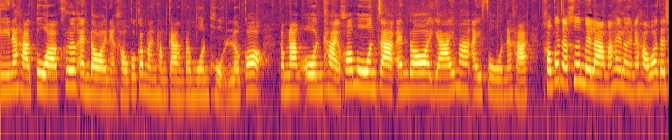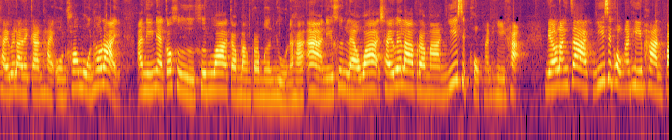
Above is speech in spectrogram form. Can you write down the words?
นี้นะคะ ตัวเครื่อง Android เนี่ยเขาก็กำลังทำการประมวลผล แล้วก็กำลังโอนถ่ายข้อมูลจาก Android ย้ายมา iPhone นะคะเขาก็จะขึ้นเวลามาให้เลยนะคะ ว่าจะใช้เวลาในการถ่ายโอนข้อมูลเท่าไหร่ อันนี้เนี่ยก็คือขึ้นว่ากำลังประเมินอยู่นะคะ อ่านี้ขึ้นแล้วว่าใช้เวลาประมาณ 26 นาทีค่ะ เดี๋ยวหลังจาก 26 นาทีผ่านไป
